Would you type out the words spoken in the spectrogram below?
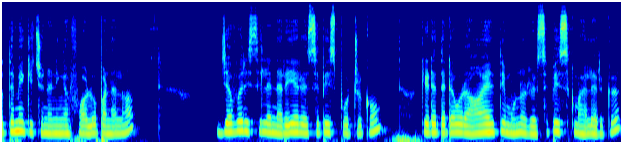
உத்தமை கிச்சனை நீங்கள் ஃபாலோ பண்ணலாம். ஜவ்வரிசியில் நிறைய ரெசிபிஸ் போட்டிருக்கோம். கிட்டத்தட்ட ஒரு ஆயிரத்தி முந்நூறு ரெசிபிஸ்க்கு மேலே இருக்குது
